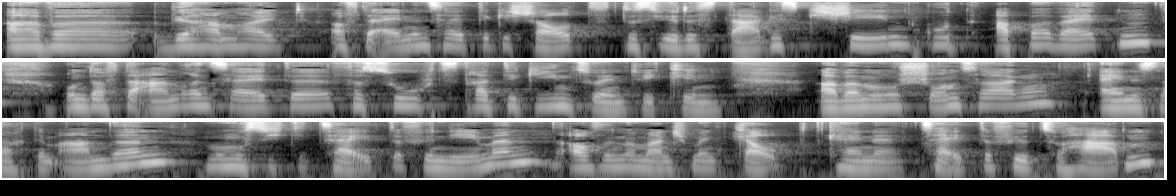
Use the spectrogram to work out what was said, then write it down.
Aber wir haben halt auf der einen Seite geschaut, dass wir das Tagesgeschehen gut abarbeiten und auf der anderen Seite versucht, Strategien zu entwickeln. Aber man muss schon sagen, eines nach dem anderen. Man muss sich die Zeit dafür nehmen, auch wenn man manchmal glaubt, keine Zeit dafür zu haben.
